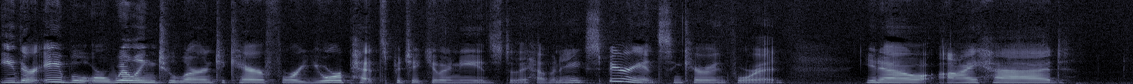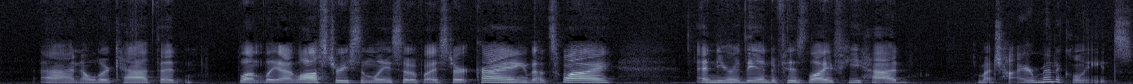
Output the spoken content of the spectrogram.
either able or willing to learn to care for your pet's particular needs? Do they have any experience in caring for it? You know, I had uh, an older cat that bluntly I lost recently, so if I start crying, that's why. And near the end of his life, he had much higher medical needs.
